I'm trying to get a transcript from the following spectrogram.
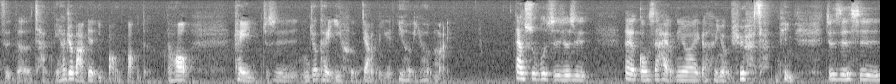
子的产品，它就把它变成一包一包的，然后可以就是你就可以一盒这样一个一盒一盒买。但殊不知就是那个公司还有另外一个很有趣的产品，就是是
